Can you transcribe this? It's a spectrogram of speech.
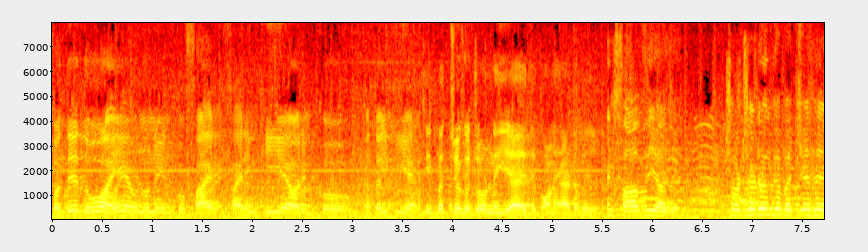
बंदे दो आए हैं उन्होंने इनको फायर फायरिंग की है और इनको कत्ल किया है। बच्चों को छोड़ने नहीं आए थे पौने आठ बजे। इंसाफ भी आज। छोटे छोटे उनके बच्चे थे।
